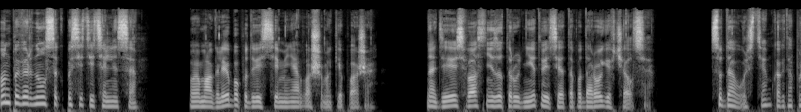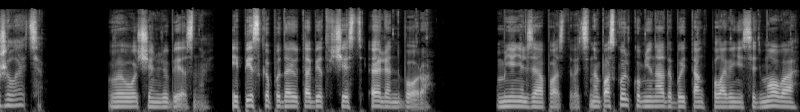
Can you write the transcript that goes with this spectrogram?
Он повернулся к посетительнице. Вы могли бы подвести меня в вашем экипаже? Надеюсь, вас не затруднит, ведь это по дороге в Челси. С удовольствием, когда пожелаете. Вы очень любезны. Епископы дают обед в честь Элленборо. Мне нельзя опаздывать, но поскольку мне надо быть там к половине седьмого,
